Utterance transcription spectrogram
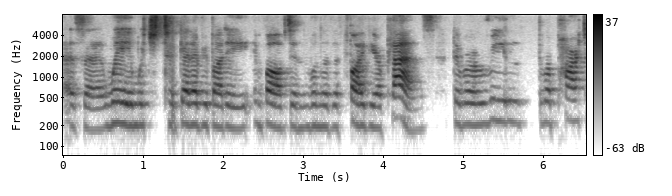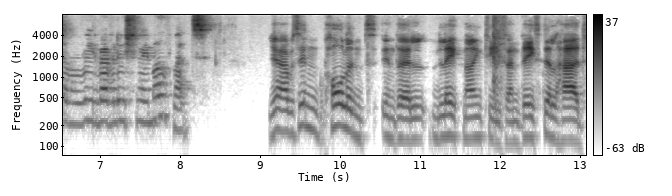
as a way in which to get everybody involved in one of the five-year plans. They were a real, they were part of a real revolutionary movement. Yeah, I was in Poland in the late 90s and they still had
